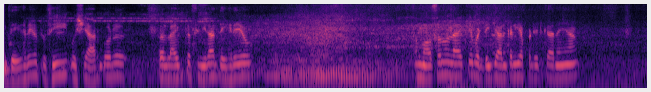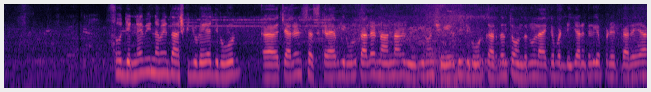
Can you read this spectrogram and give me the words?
ਦੇਖ ਰਹੇ ਹੋ ਤੁਸੀਂ ਹੁਸ਼ਿਆਰਪੁਰ ਤੋਂ ਲਾਈਵ ਤਸਵੀਰਾਂ ਦੇਖ ਰਹੇ ਹੋ। ਮੌਸਮ ਨੂੰ ਲੈ ਕੇ ਵੱਡੀ ਜਾਣਕਾਰੀ ਅਪਡੇਟ ਕਰ ਰਹੇ ਹਾਂ। ਸੋ ਜਿੰਨੇ ਵੀ ਨਵੇਂ ਦਰਸ਼ਕ ਜੁੜੇ ਆ ਜਰੂਰ ਚੈਨਲ ਸਬਸਕ੍ਰਾਈਬ ਜਰੂਰ ਕਰ ਲੈਣ। ਨਾਲ ਨਾਲ ਵੀਡੀਓ ਨੂੰ ਸ਼ੇਅਰ ਵੀ ਜਰੂਰ ਕਰ ਦੇਣ ਧੁੰਦ ਨੂੰ ਲੈ ਕੇ ਵੱਡੀ ਜਾਣਕਾਰੀ ਅਪਡੇਟ ਕਰ ਰਹੇ ਆ।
